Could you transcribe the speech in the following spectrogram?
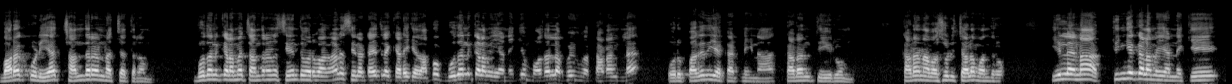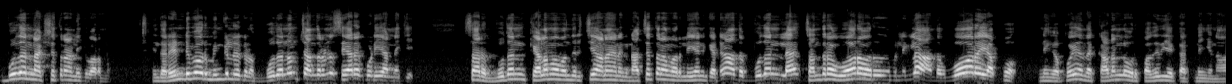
வரக்கூடிய சந்திரன் நட்சத்திரம். புதன்கிழமை சந்திரனும் சேர்ந்து வருவாங்கனால சில டயத்தில் கிடைக்காது. அப்போ புதன்கிழமை அன்னைக்கு முதல்ல போய் உங்கள் கடனில் ஒரு பகுதியை கட்டினீங்கன்னா கடன் தீரும். கடனை வசூலித்தாலும் வந்துடும் இல்லைன்னா திங்கக்கிழமை அன்னைக்கு புதன் நட்சத்திரம் அன்னைக்கு வரணும். இந்த ரெண்டுமே ஒரு மிங்கில் இருக்கணும். புதனும் சந்திரனும் சேரக்கூடிய அன்னைக்கு. சார் புதன் கிழமை வந்துருச்சு. ஆனால் எனக்கு நட்சத்திரம் வரலையேன்னு கேட்டேன். அந்த புதனில் சந்திர ஓரை வருவது இல்லைங்களா? அந்த ஓரை அப்போ நீங்கள் போய் அந்த கடனில் ஒரு பகுதியை கட்டினீங்கன்னா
